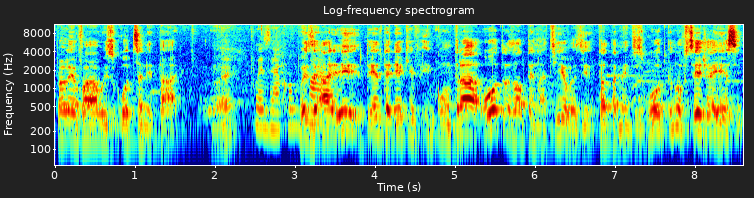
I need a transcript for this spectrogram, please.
para levar o esgoto sanitário? Não é? Pois é, como Pois é, aí ele teria que encontrar outras alternativas de tratamento de esgoto que não seja esse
